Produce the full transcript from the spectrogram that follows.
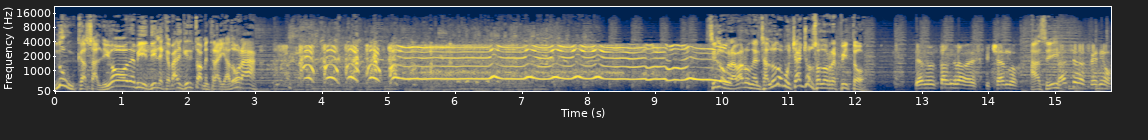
nunca salió de mí. Dile que va el grito ametralladora. ¿Sí lo grabaron el saludo, muchachos, o lo repito? Ya lo están escuchando. ¿Ah, sí? Gracias, genio.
